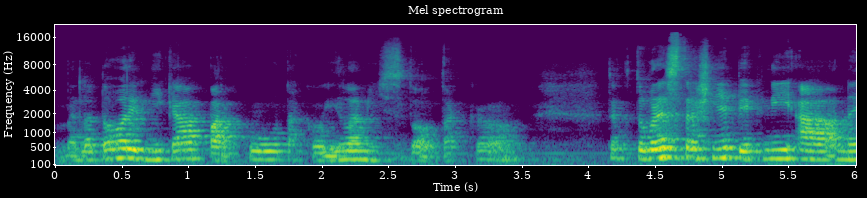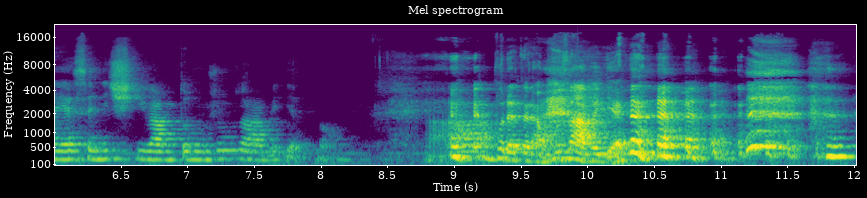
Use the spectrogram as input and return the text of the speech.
vedle toho rybníka parku takovýhle místo, tak, eh, tak to bude strašně pěkný a nejeseničtí vám to můžou závidět. No. A... Budete nám to závidět.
